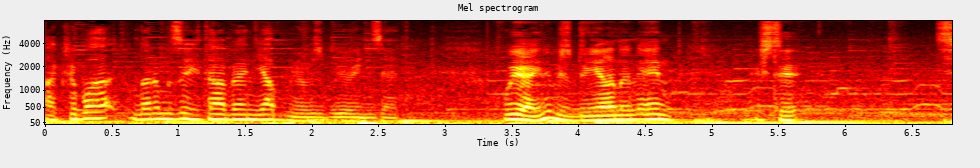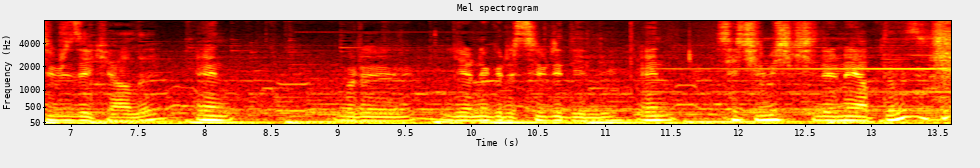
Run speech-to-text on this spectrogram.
akrabalarımıza hitaben yapmıyoruz bu yayını zaten. Bu yayını biz dünyanın en işte sivri zekalı, en böyle yerine göre sivri dilli, en seçilmiş kişilerine yaptığımız için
